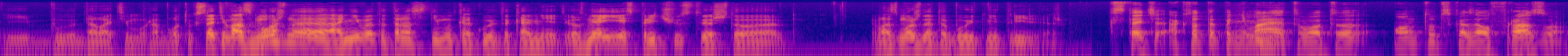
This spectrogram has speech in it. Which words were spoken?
и будут давать ему работу. Кстати, возможно, они в этот раз снимут какую-то комедию. У меня есть предчувствие, что, возможно, это будет не триллер. Кстати, а кто-то понимает, вот э, он тут сказал фразу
